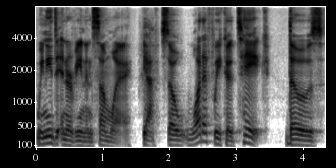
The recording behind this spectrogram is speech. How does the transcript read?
we need to intervene in some way. Yeah. So what if we could take those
